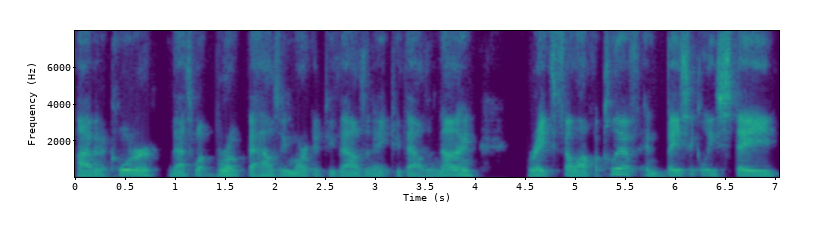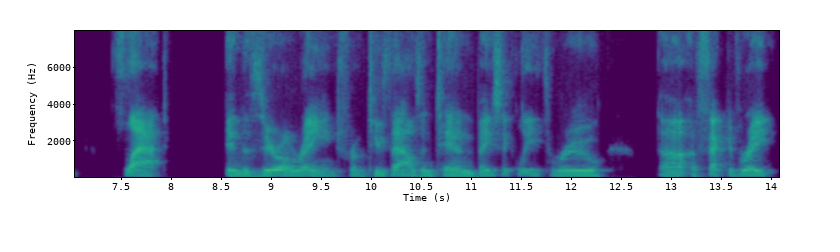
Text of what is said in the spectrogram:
five and a quarter. That's what broke the housing market 2008 2009 rates fell off a cliff and basically stayed flat in the zero range from 2010 basically through uh, effective rate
